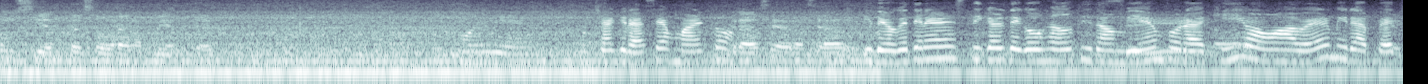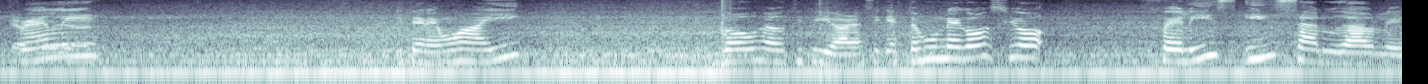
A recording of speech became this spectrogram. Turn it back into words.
conscientes sobre el ambiente. Muchas gracias, Marco. Gracias, gracias. Y veo que tienes el sticker de Go Healthy también Sí, por aquí. claro. Vamos a ver, mira, pet Hay friendly. Y tenemos ahí Go Healthy PR. Así que esto es un negocio feliz y saludable.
